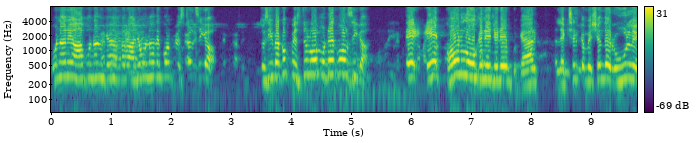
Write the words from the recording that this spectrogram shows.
ਉਹਨਾਂ ਨੇ ਆਪ ਉਹਨਾਂ ਨੂੰ ਕਿਹਾ ਅੰਦਰ ਆ ਜਾਓ ਉਹਨਾਂ ਦੇ ਕੋਲ ਪਿਸਟਲ ਸੀਗਾ। ਤੁਸੀਂ ਵੇਖੋ ਪਿਸਟਲ ਉਹ ਮੁੰਡੇ ਕੋਲ ਸੀਗਾ। ਤੇ ਇਹ ਕੌਣ ਲੋਕ ਨੇ ਜਿਹੜੇ ਬਗੈਰ ਇਲੈਕਸ਼ਨ ਕਮਿਸ਼ਨ ਦੇ ਰੂਲ ਨੇ?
